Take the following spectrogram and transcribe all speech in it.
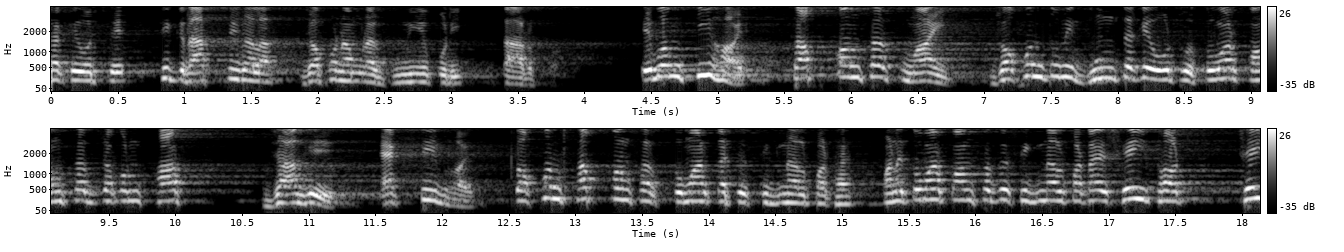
থাকে হচ্ছে ঠিক রাত্রিবেলা যখন আমরা ঘুমিয়ে পড়ি তারপর। এবং কি হয়? সাবকনসাস মাইন্ড যখন তুমি ঘুম থেকে ওঠো, তোমার কনসাস যখন ফার্স্ট জাগে অ্যাক্টিভ হয়, তখন সাবকনসাস তোমার কাছে সিগনাল পাঠায়। মানে তোমার কনসাসে সিগন্যাল পাঠায় সেই থট সেই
